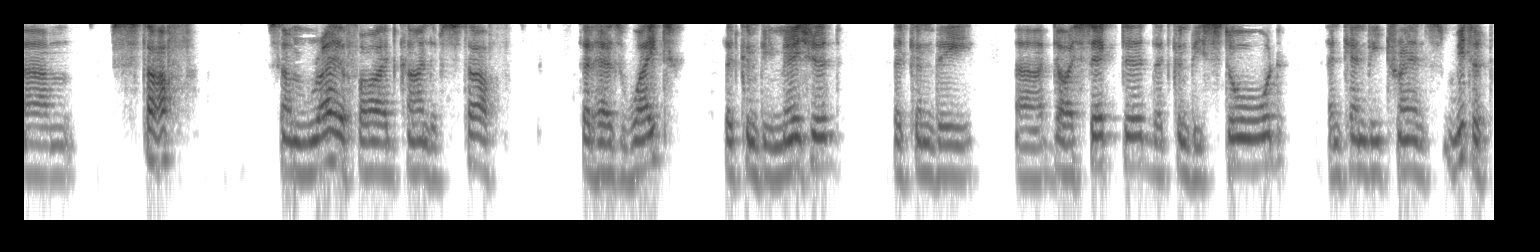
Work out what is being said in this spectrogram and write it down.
um, stuff, some reified kind of stuff that has weight, that can be measured, that can be uh, dissected, that can be stored, and can be transmitted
